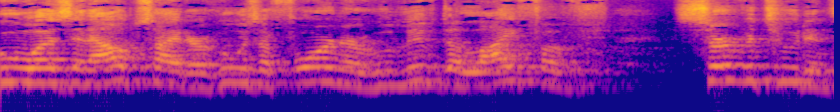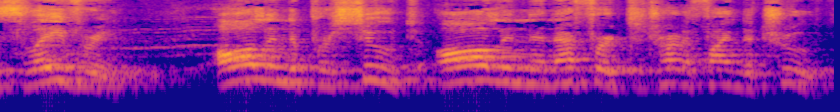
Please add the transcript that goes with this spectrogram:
Who was an outsider, who was a foreigner, who lived a life of servitude and slavery, all in the pursuit, all in an effort to try to find the truth.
